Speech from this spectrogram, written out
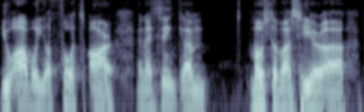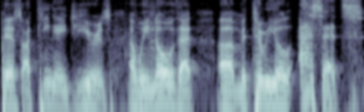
You are where your thoughts are. And I think... Um, most of us here uh, pass our teenage years, and we know that uh, material assets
